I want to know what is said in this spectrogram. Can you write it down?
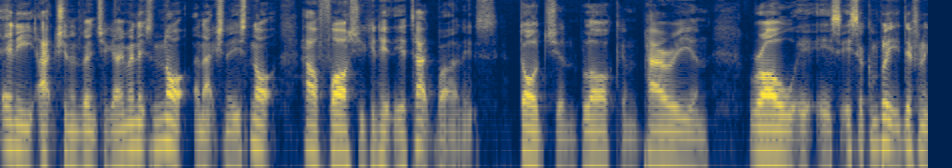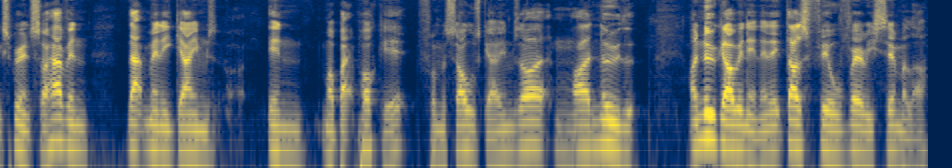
any action adventure game, and it's not an action. It's not how fast you can hit the attack button. It's dodge and block and parry and roll. It, it's it's a completely different experience. So having that many games in my back pocket from the Souls games, I Mm. I knew that I knew going in, and it does feel very similar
